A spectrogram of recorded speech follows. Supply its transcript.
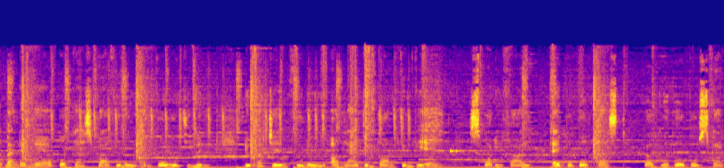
Các bạn đang nghe podcast báo phụ nữ thành phố Hồ Chí Minh được phát trên phụ nữ online.com.vn, Spotify, Apple Podcast và Google Podcast.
